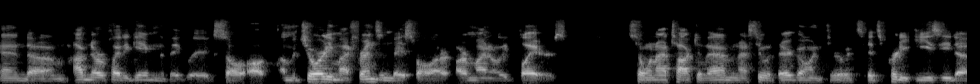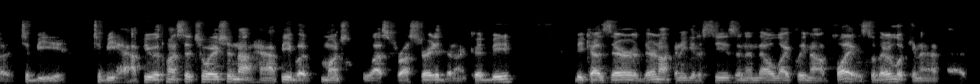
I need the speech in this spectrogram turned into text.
and um, I've never played a game in the big leagues. So a majority of my friends in baseball are, are minor league players. So when I talk to them and I see what they're going through, it's it's pretty easy to to be to be happy with my situation. Not happy, but much less frustrated than I could be, because they're they're not going to get a season and they'll likely not play. So they're looking at, at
